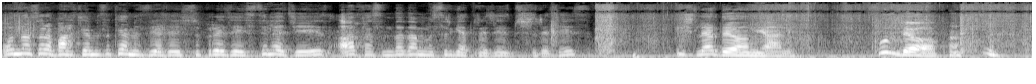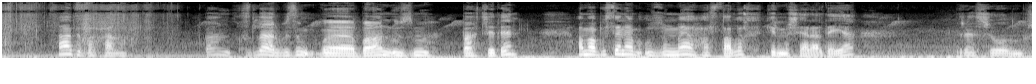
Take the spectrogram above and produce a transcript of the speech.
Ondan sonra bahçemizi temizleyeceğiz, süpüreceğiz, sileceğiz. Arkasında da mısır getireceğiz, pişireceğiz. İşler devam yani. Full devam. Hadi bakalım. Ben kızlar bizim e, bağın üzümü bahçeden. Ama bu sene üzüme hastalık girmiş herhalde ya. Biraz şey olmuş.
